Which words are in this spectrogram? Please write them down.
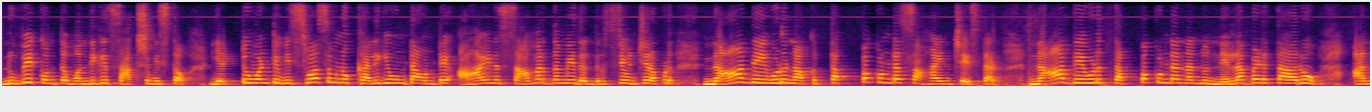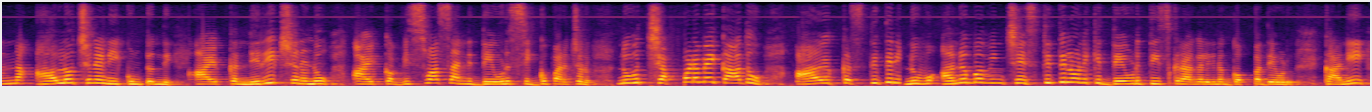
నువ్వే కొంతమందికి సాక్ష్యం ఇస్తావు. ఎటువంటి విశ్వాసం నువ్వు కలిగి ఉంటా ఉంటే ఆయన సామర్థ్యం మీద దృష్టి ఉంచినప్పుడు నా దేవుడు నాకు తప్పకుండా సహాయం చేస్తాడు. నా దేవుడు తప్పకుండా నన్ను నిలబెడతారు అన్న ఆలోచన నీకుంటుంది. ఆ యొక్క నిరీక్షణను ఆ యొక్క విశ్వాసాన్ని దేవుడు సిగ్గుపరచడు. నువ్వు చెప్పడమే కాదు ఆ యొక్క స్థితిని నువ్వు అనుభవించే స్థితిలోనికి దేవుడు తీసుకురాగలిగిన గొప్ప దేవుడు. కానీ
